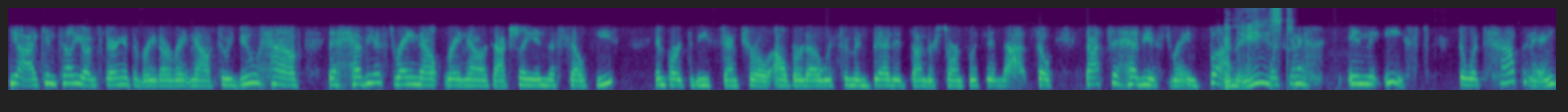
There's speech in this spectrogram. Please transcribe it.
Yeah, I can tell you. I'm staring at the radar right now. So we do have the heaviest rain now. Right now is actually in the southeast in parts of east central Alberta with some embedded thunderstorms within that. So that's the heaviest rain. But in the east, gonna, in the east. So what's happening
